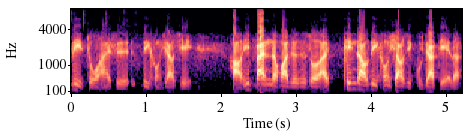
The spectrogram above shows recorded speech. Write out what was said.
利多还是利空消息。好，一般的话就是说，哎，听到利空消息，股价跌了，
